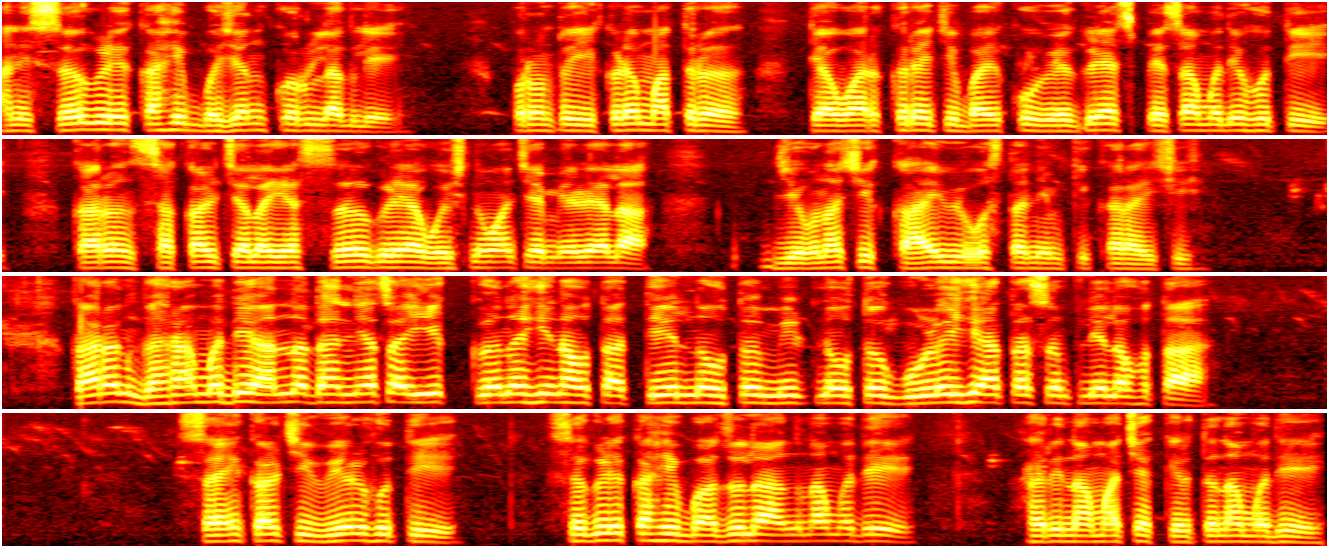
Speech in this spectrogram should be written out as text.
आणि सगळे काही भजन करू लागले. परंतु इकडं मात्र त्या वारकऱ्याची बायको वेगळ्याच पेचामध्ये होती कारण सकाळच्याला या सगळ्या वैष्णवांच्या मेळ्याला जेवणाची काय व्यवस्था नेमकी करायची? कारण घरामध्ये अन्नधान्याचा एक कणही नव्हता तेल नव्हतं मीठ नव्हतं गुळही आता संपलेला होता. सायंकाळची वेळ होती. सगळे काही बाजूला अंगणामध्ये हरिनामाच्या कीर्तनामध्ये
